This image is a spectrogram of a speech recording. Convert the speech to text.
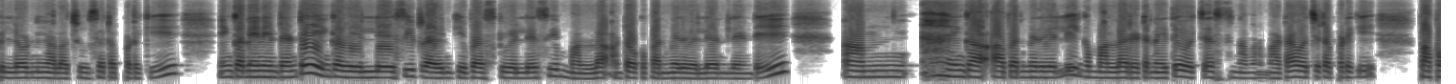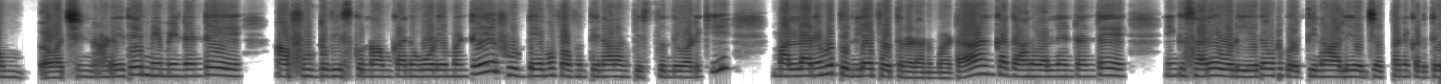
పిల్లోడిని అలా చూసేటప్పటికి. ఇంకా నేనేంటంటే ఇంకా వెళ్ళేసి ట్రైన్‌కి, బస్‌కి వెళ్ళేసి మళ్ళా అంటే ఒక పని మీద వెళ్ళానులేండి ఇంకా ఆ పని మీద వెళ్ళి ఇంకా మళ్ళా రిటర్న్ అయితే వచ్చేస్తున్నాం అనమాట వచ్చేటప్పటికి పాపం ఆహ్, మేము ఏంటంటే ఆ ఫుడ్ తీసుకున్నాం కానీ ఓడేమంటే ఫుడ్ ఏమో పాపం తినాలనిపిస్తుంది వాడికి. మళ్ళానేమో తినలేకపోతున్నాడనమాట. ఇంకా దానివల్ల ఏంటంటే ఇంక సరే వాడు ఏదో ఒకటి తినాలి అని చెప్పని ఇక్కడ దో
